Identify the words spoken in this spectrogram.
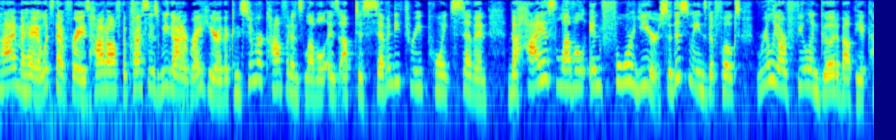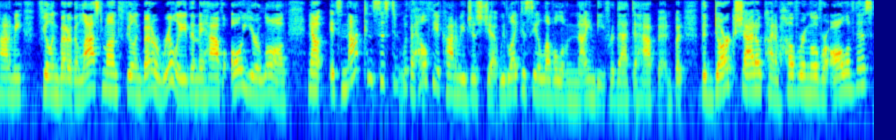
Hi, Mahaya. What's that phrase? Hot off the presses? We got it right here. The consumer confidence level is up to 73.7, the highest level in four years. So this means that folks really are feeling good about the economy, feeling better than last month, feeling better really than they have all year long. Now, it's not consistent with a healthy economy just yet. We'd like to see a level of 90 for that to happen. But the dark shadow kind of hovering over all of this,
